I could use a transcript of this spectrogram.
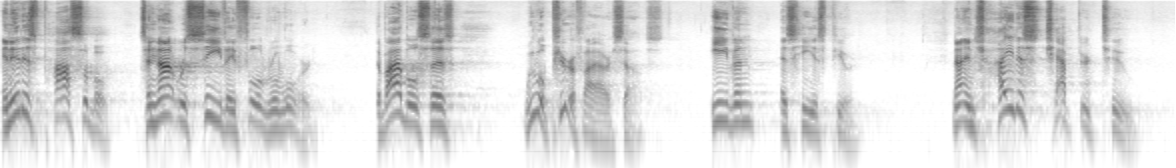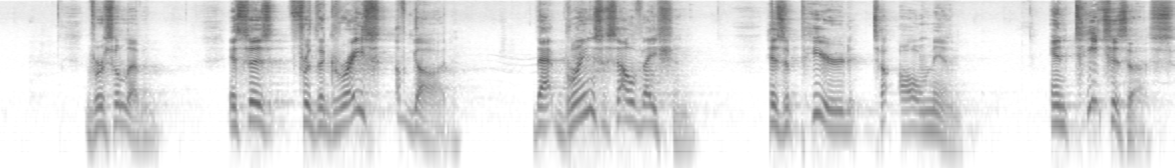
and it is possible to not receive a full reward, the Bible says we will purify ourselves, even as He is pure. Now, in Titus chapter 2, verse 11, it says, For the grace of God that brings salvation has appeared to all men and teaches us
